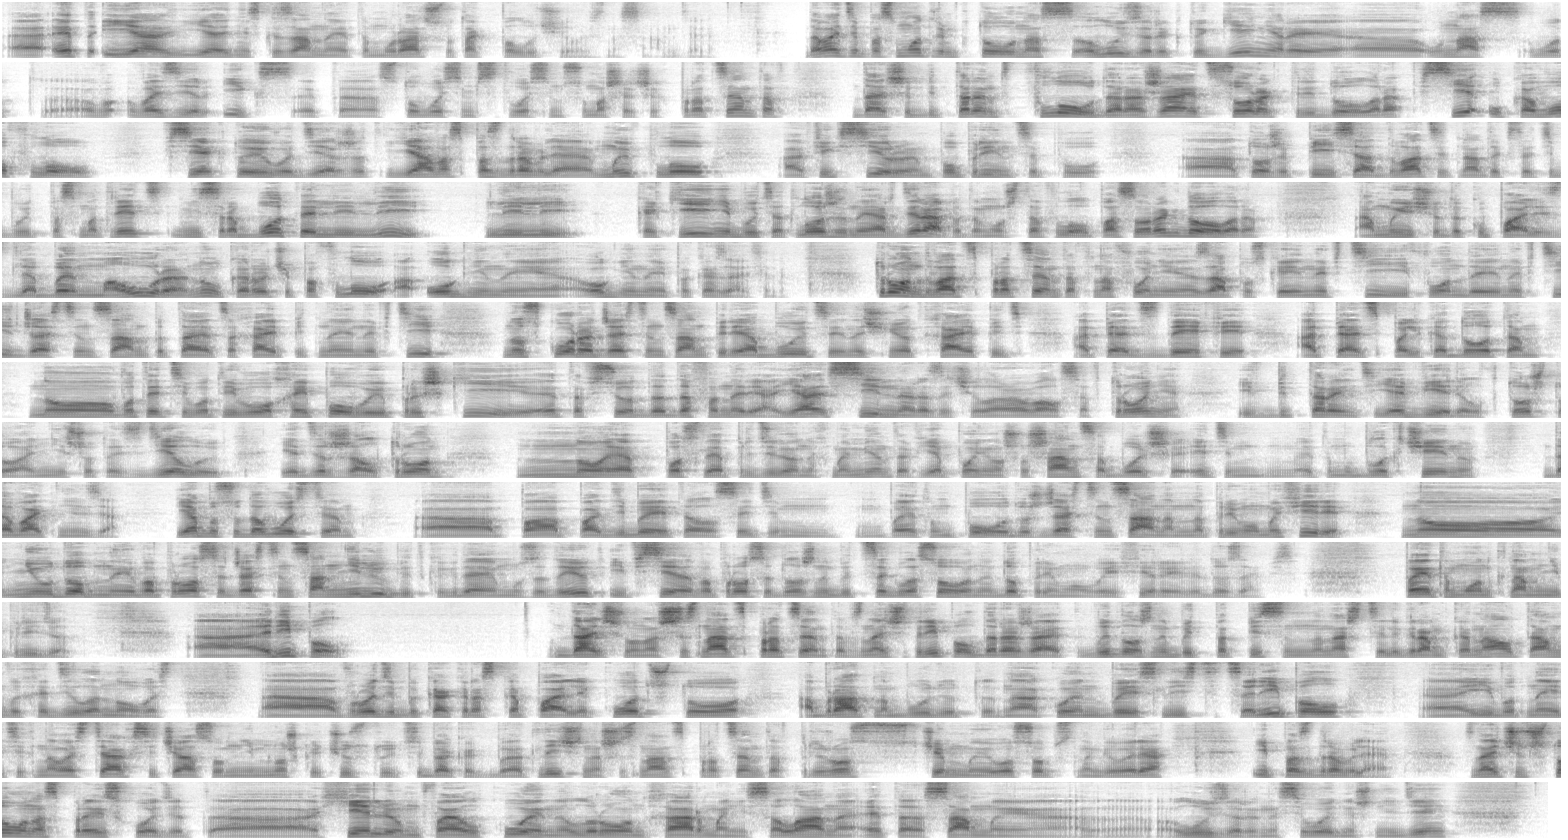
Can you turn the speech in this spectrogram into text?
Э, это, и я, я несказанно этому рад, что так получилось на самом деле. Давайте посмотрим, кто у нас лузеры, кто генеры. Uh, у нас вот Вазир X это 188 сумасшедших процентов. Дальше BitTorrent. Flow дорожает 43 доллара. Все, у кого Flow, все, кто его держит, я вас поздравляю. Мы Flow фиксируем по принципу а, тоже 50-20. Надо, кстати, будет посмотреть, не сработали ли, ли, ли какие-нибудь отложенные ордера, потому что флоу по 40 долларов. А мы еще докупались для Бен Маура. Ну, короче, по флоу а огненные, огненные показатели. Трон 20% на фоне запуска NFT и фонда NFT. Джастин Сан пытается хайпить на NFT, но скоро Джастин Сан переобуется и начнет хайпить опять с DeFi, опять с Polkadot. Но вот эти вот его хайповые прыжки, это все до, до фонаря. Я сильно разочаровался в Троне и в BitTorrent. Я верил в то, что они что-то сделают. Я держал Трон, но я после определенных моментов я понял, что шанса больше этим, этому блокчейну давать нельзя. Я бы с удовольствием по, подебейтал с этим, по этому поводу с Джастин Саном на прямом эфире, но неудобные вопросы Джастин Сан не любит, когда ему задают, и все вопросы должны быть согласованы до прямого эфира или до записи. Поэтому он к нам не придет. А, Ripple Дальше у нас 16%, значит Ripple дорожает. Вы должны быть подписаны на наш телеграм-канал, там выходила новость. А, вроде бы как раскопали код, что обратно будут на Coinbase листиться Ripple. Э, и вот на этих новостях сейчас он немножко чувствует себя как бы отлично, 16% прирост, с чем мы его, собственно говоря, и поздравляем. Значит, что у нас происходит? А, Helium, Filecoin, Elrond, Harmony, Solana – это самые э, лузеры на сегодняшний день.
